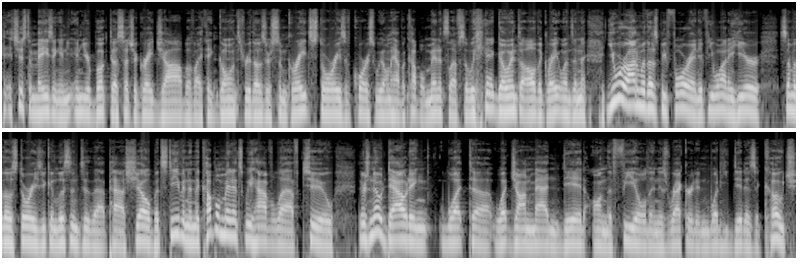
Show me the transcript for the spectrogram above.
it's just amazing. And, and your book does such a great job of, I think, going through those. There's some great stories. Of course, we only have a couple minutes left, so we can't go into all the great ones. And you were on with us before, and if you want to hear some of those stories, you can listen to that past show. But, Steven, in the couple minutes we have left, too, there's no doubting what, uh, what John Madden did on the field and his record and what he did as a coach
